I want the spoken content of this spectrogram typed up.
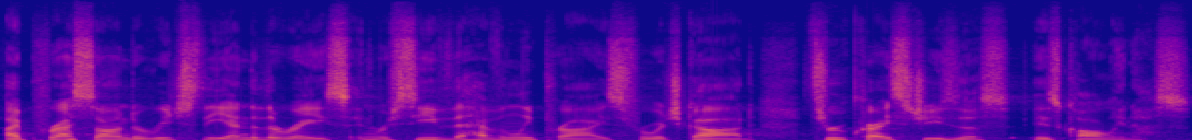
I press on to reach the end of the race and receive the heavenly prize for which God, through Christ Jesus, is calling us.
